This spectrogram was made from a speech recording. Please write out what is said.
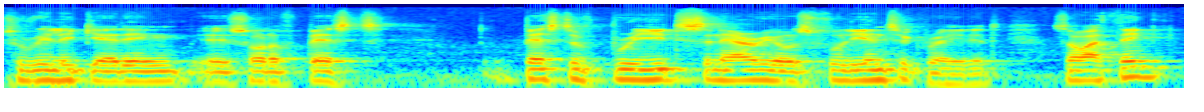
to really getting a sort of best best of breed scenarios fully integrated. So I think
